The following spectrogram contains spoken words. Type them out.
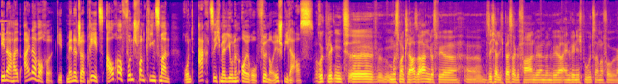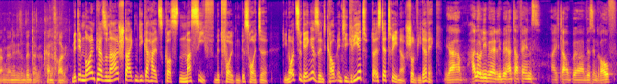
Innerhalb einer Woche gibt Manager Preetz auch auf Wunsch von Klinsmann rund 80 Millionen Euro für neue Spieler aus. Rückblickend äh, muss man klar sagen, dass wir äh, sicherlich besser gefahren wären, wenn wir ein wenig behutsamer vorgegangen wären in diesem Winter, keine Frage. Mit dem neuen Personal steigen die Gehaltskosten massiv, mit Folgen bis heute. Die Neuzugänge sind kaum integriert, da ist der Trainer schon wieder weg. Ja, hallo liebe, liebe Hertha-Fans. Ich glaube, wir sind drauf.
